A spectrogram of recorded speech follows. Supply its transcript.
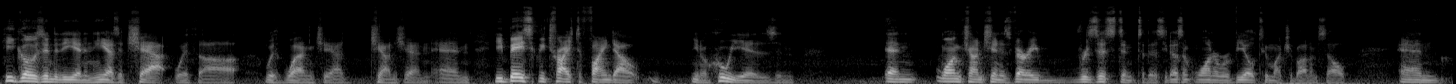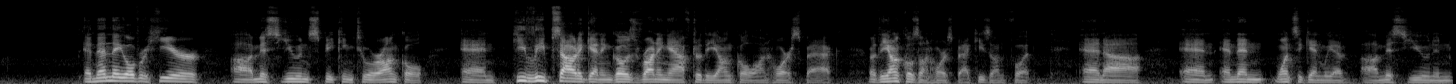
he goes into the inn and he has a chat with uh, with Wang Qian, Qianchen, and he basically tries to find out, you know, who he is, and and Wang Qianchen is very resistant to this. He doesn't want to reveal too much about himself, and and then they overhear uh, Miss Yoon speaking to her uncle, and he leaps out again and goes running after the uncle on horseback, or the uncle's on horseback. He's on foot, and uh, and and then once again we have uh, Miss Yoon and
